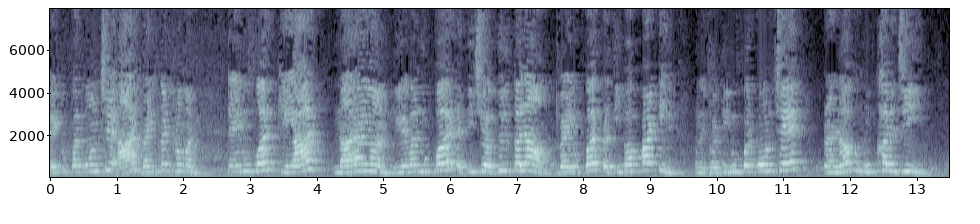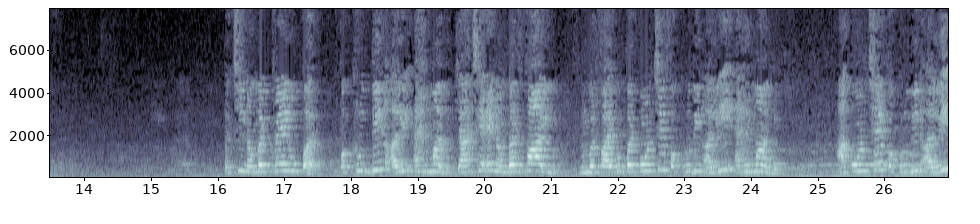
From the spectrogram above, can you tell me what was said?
એટ ઉપર કોણ છે? આર વેંકટ રમન ટેન ઉપર કે આર નારાયણ ઇલેવન ઉપર એપીજે અબ્દુલ કલામ ટ્વેલ્વ ઉપર, પ્રતિભા પાટીલ. અને થર્ટીન ઉપર કોણ છે? પ્રણવ મુખર્જી. પછી નંબર ટ્વેલ્વ ઉપર, ફખરુદ્દીન અલી અહેમદ. ક્યાં છે એ? નંબર ફાઈવ નંબર ફાઈવ ઉપર કોણ છે? ફખરુદ્દીન અલી અહેમદ. આ કોણ છે? ફખરુદ્દીન અલી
